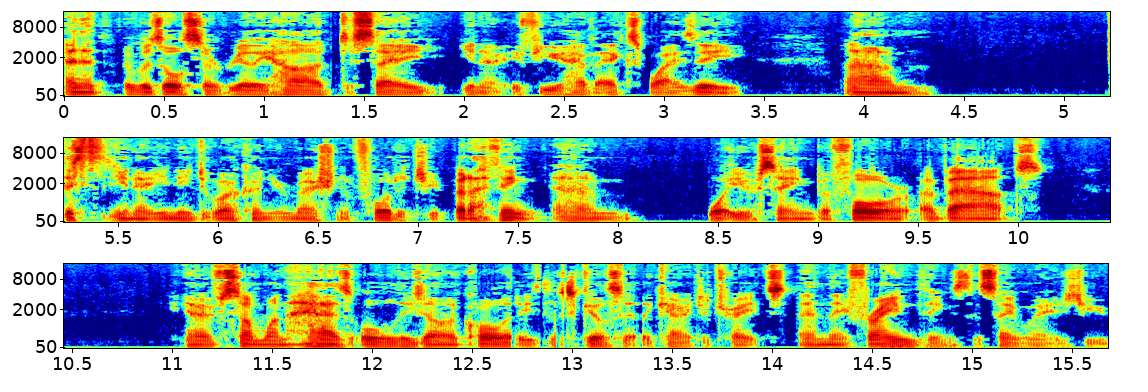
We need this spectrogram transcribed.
and it, it was also really hard to say, you know, if you have X, Y, Z, um, this, you know, you need to work on your emotional fortitude. But I think um, what you were saying before about you know, if someone has all these other qualities, the skill set, the character traits, and they frame things the same way as you,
